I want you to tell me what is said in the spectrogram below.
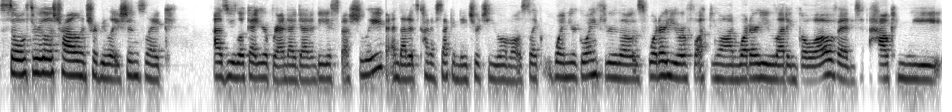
So through those trial and tribulations like as you look at your brand identity especially and that it's kind of second nature to you almost like when you're going through those what are you reflecting on? What are you letting go of? And how can we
